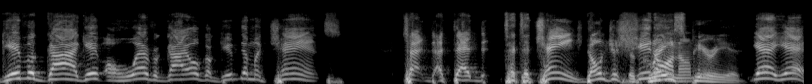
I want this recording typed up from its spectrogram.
give a guy, give or whoever guy or give them a chance to that to, to change. Don't just The shit on them. period. Yeah, yeah.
